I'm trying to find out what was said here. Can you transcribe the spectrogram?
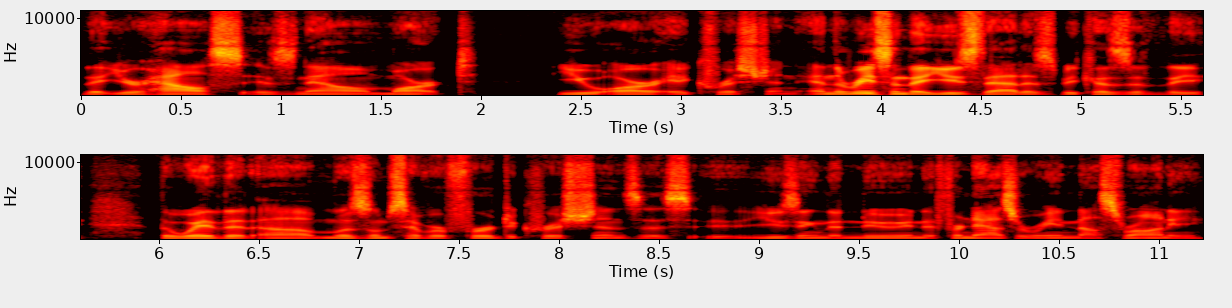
that your house is now marked you are a Christian. And the reason they use that is because of the the way that uh, Muslims have referred to Christians as uh, using the noon for Nazarene Nasrani.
